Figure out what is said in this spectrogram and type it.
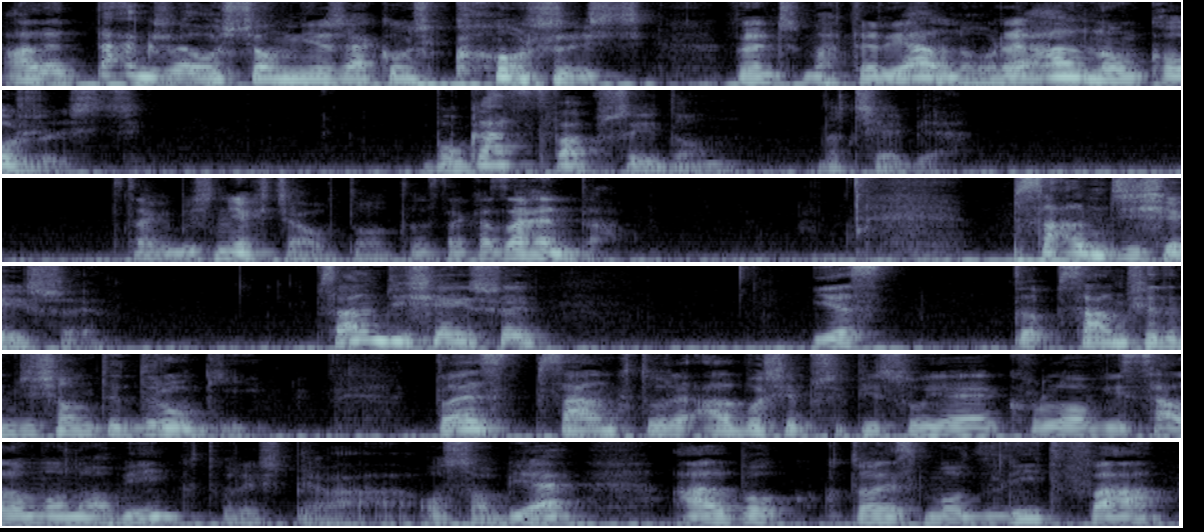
ale także osiągniesz jakąś korzyść, wręcz materialną, realną korzyść. Bogactwa przyjdą do ciebie. To tak jakbyś nie chciał, to, to jest taka zachęta. Psalm dzisiejszy. Psalm dzisiejszy jest to psalm 72. To jest psalm, który albo się przypisuje królowi Salomonowi, który śpiewa o sobie, albo to jest modlitwa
